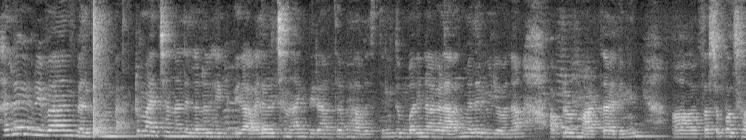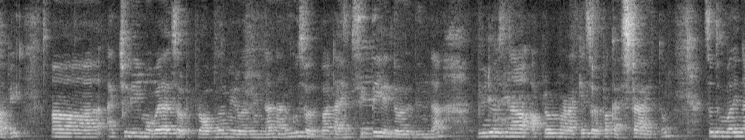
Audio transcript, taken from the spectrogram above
Hello everyone welcome back to my channel ಎಲ್ಲರೂ ಹೇಗಿದ್ದೀರಾ? ಎಲ್ಲರೂ ಚೆನ್ನಾಗಿದ್ದೀರಾ ಅಂತ ಭಾವಿಸ್ತೀನಿ. ತುಂಬ ದಿನಗಳಾದಮೇಲೆ ವಿಡಿಯೋನ ಅಪ್ಲೋಡ್ ಮಾಡ್ತಾ ಇದ್ದೀನಿ. First of all sorry actually ಮೊಬೈಲಲ್ಲಿ ಸ್ವಲ್ಪ ಪ್ರಾಬ್ಲಮ್ ಇರೋದ್ರಿಂದ, ನನಗೂ ಸ್ವಲ್ಪ ಟೈಮ್ ಸಿಗದೇ ಇರೋದ್ರಿಂದ ವೀಡಿಯೋಸ್ನ ಅಪ್ಲೋಡ್ ಮಾಡೋಕ್ಕೆ ಸ್ವಲ್ಪ ಕಷ್ಟ ಆಯಿತು. ಸೊ ತುಂಬ ದಿನ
